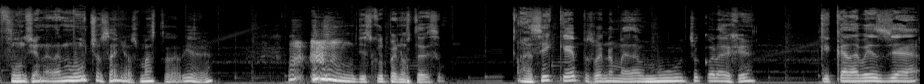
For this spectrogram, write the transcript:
funcionarán muchos años más todavía. ¿eh? Disculpen ustedes. Así que, pues bueno, me da mucho coraje que cada vez ya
